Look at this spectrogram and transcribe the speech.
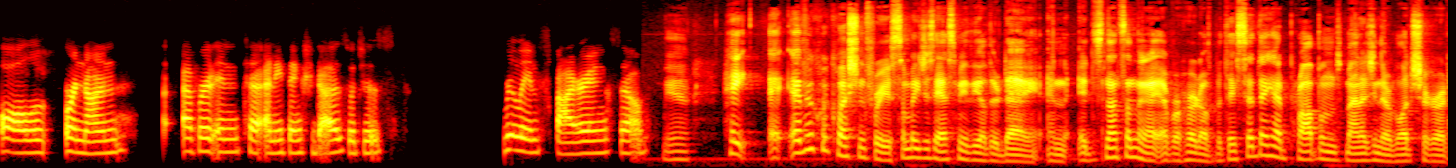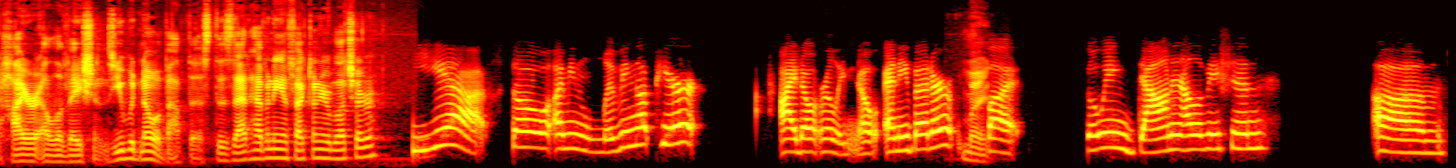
all or none effort into anything she does, which is really inspiring. So Yeah. Hey, I have a quick question for you. Somebody just asked me the other day, and it's not something I ever heard of, but they said they had problems managing their blood sugar at higher elevations. You would know about this. Does that have any effect on your blood sugar? Yeah. So, I mean, living up here, I don't really know any better, right. but going down in elevation, um,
